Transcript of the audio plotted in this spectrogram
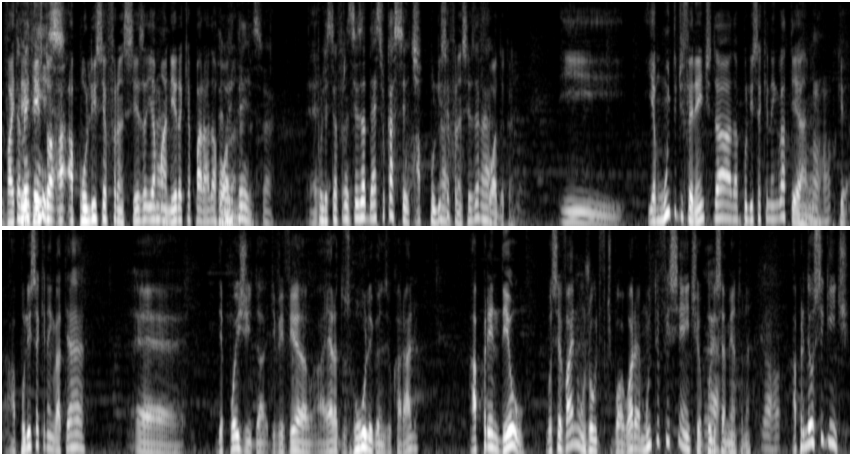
vai ter Também tem visto a, a polícia francesa e a maneira que a parada Também rola, tem né? isso, é. A polícia francesa desce o cacete. A polícia É. francesa é, É. foda, cara. E, e é muito diferente da, da polícia aqui na Inglaterra, né? Aham. Porque a polícia aqui na Inglaterra, é, depois de, de viver a, era dos hooligans e o caralho, aprendeu. Você vai num jogo de futebol agora, é muito eficiente o policiamento, né? Aham. Aprendeu o seguinte:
